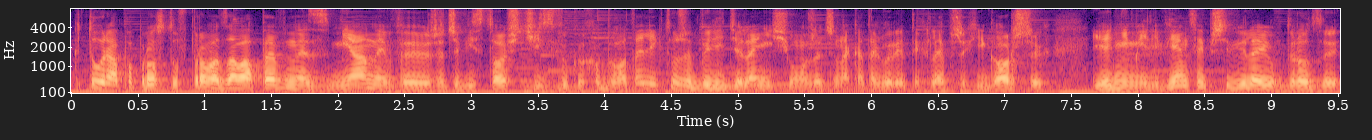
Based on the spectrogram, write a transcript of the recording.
która po prostu wprowadzała pewne zmiany w rzeczywistości zwykłych obywateli, którzy byli dzieleni siłą rzeczy na kategorie tych lepszych i gorszych. Jedni mieli więcej przywilejów, drudzy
